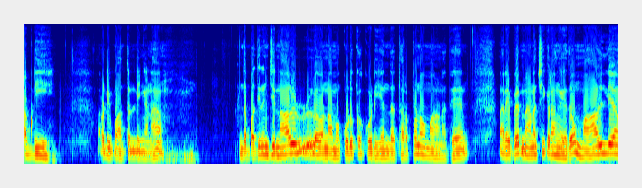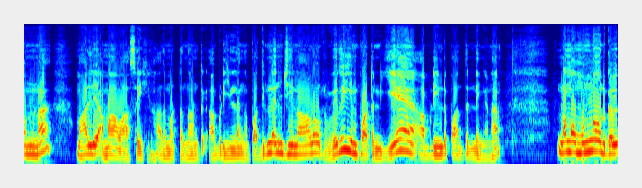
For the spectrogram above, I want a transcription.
அப்படி? அப்படி பார்த்துட்டிங்கன்னா இந்த பதினஞ்சு நாளில் நம்ம கொடுக்கக்கூடிய இந்த தர்ப்பணமானது நிறைய பேர் நினச்சிக்கிறாங்க ஏதோ மால்யம்னா மால்ய அமாவாசை அது மட்டும்தான்ட்டு. அப்படி இல்லைங்க. பதினஞ்சு நாளும் வெரி இம்பார்ட்டன்ட் ஏன் அப்படின்ட்டு பார்த்துட்டிங்கன்னா நம்ம முன்னோர்கள்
